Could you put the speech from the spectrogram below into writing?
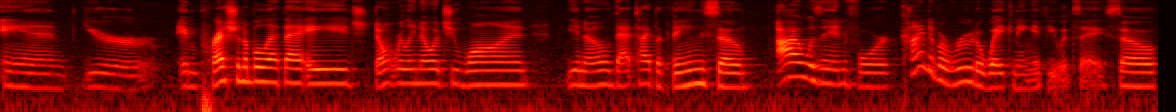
and you're impressionable at that age, don't really know what you want, you know, that type of thing. So I was in for kind of a rude awakening, if you would say. So,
